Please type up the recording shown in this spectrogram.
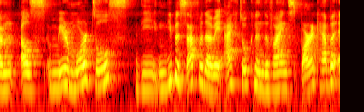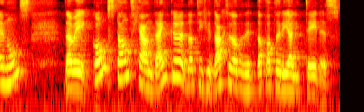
um, als mere mortals, die niet beseffen dat wij echt ook een divine spark hebben in ons, dat wij constant gaan denken dat die gedachte dat, dat de realiteit is.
